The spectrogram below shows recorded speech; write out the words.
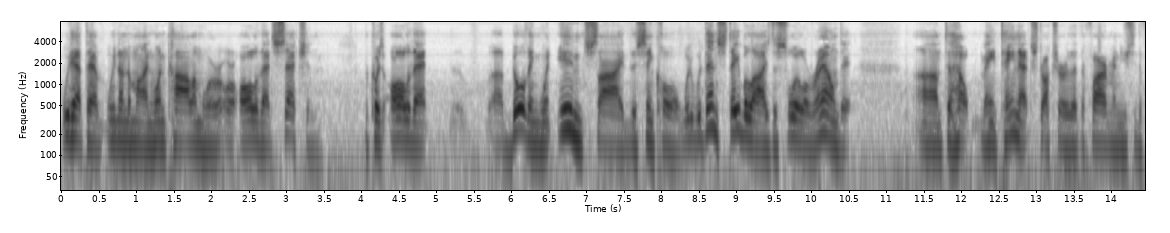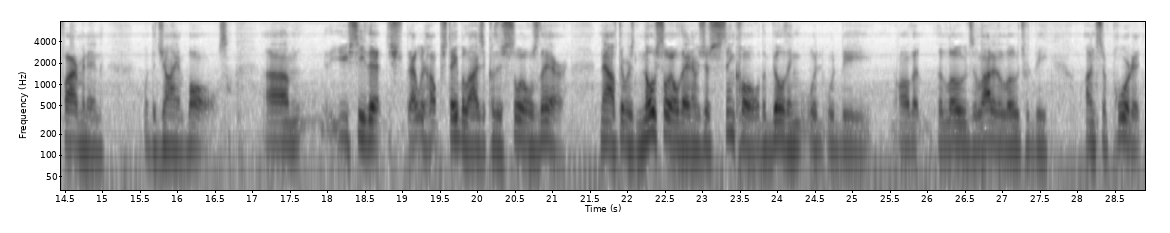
we'd have to have we'd undermine one column or, or all of that section because all of that uh, building went inside the sinkhole, we would then stabilize the soil around it um, to help maintain that structure that the firemen, you see the firemen in with the giant balls. Um, you see that that would help stabilize it because there's soil's there. Now, if there was no soil there and it was just sinkhole, the building would, would be all the, the loads, a lot of the loads would be unsupported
